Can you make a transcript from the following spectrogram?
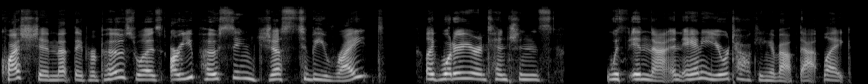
question that they proposed was Are you posting just to be right? Like, what are your intentions within that? And Annie, you were talking about that. Like,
